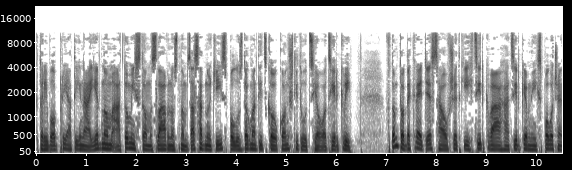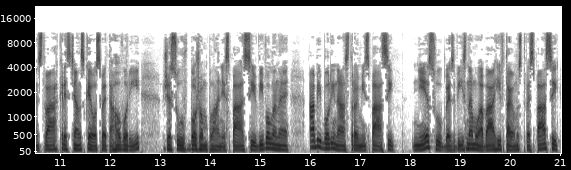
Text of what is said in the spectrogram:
ktorý bol prijatý na jednom a tom istom slávnostnom zasadnutí spolu s dogmatickou konštitúciou o cirkvi. V tomto dekréte sa o všetkých cirkvách a cirkevných spoločenstvách kresťanského sveta hovorí, že sú v Božom pláne spásy vyvolené, aby boli nástrojmi spásy. Nie sú bez významu a váhy v tajomstve spásy,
